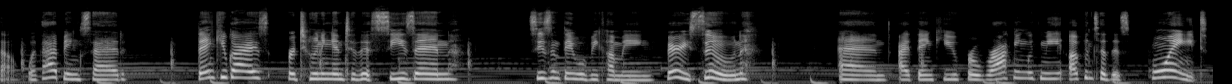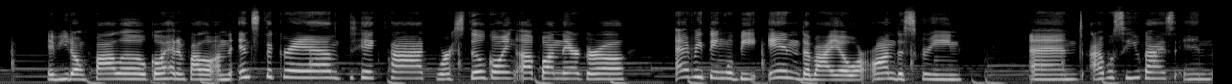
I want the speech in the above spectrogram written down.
So, with that being said, thank you guys for tuning into this season. Season three will be coming very soon. And I thank you for rocking with me up until this point. If you don't follow, go ahead and follow on the Instagram, TikTok. We're still going up on there, girl. Everything will be in the bio or on the screen. And I will see you guys in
